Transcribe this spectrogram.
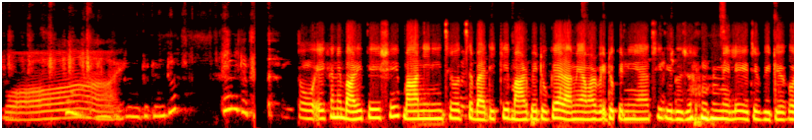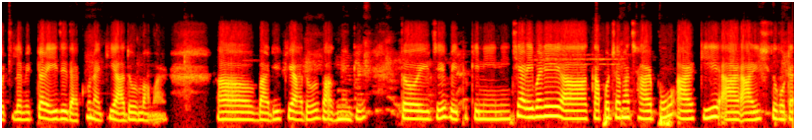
বয় টুনটু টুনটু তো এখানে বাড়িতে এসে মা নিয়ে নিয়েছে হচ্ছে বাড়িকে, মার বেডুকে আর আমি আমার বেটুকে নিয়ে আছি। যে দুজন মিলে এই যে ভিডিও করছিলাম একটু। আর এই যে দেখো না কি আদর মামার বাড়ির কি আদর ভাগ্নেকে তো এই যে বেটুকে নিয়ে নিয়েছি। আর এবারে কাপড় জামা ছাড়বো আর কি। আর আরিশ তো গোটা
